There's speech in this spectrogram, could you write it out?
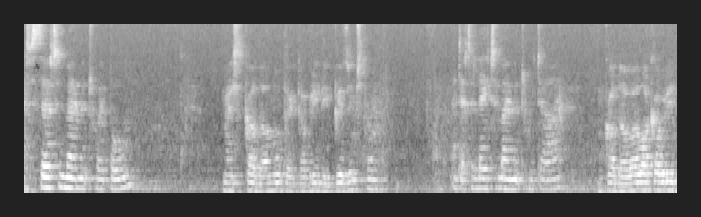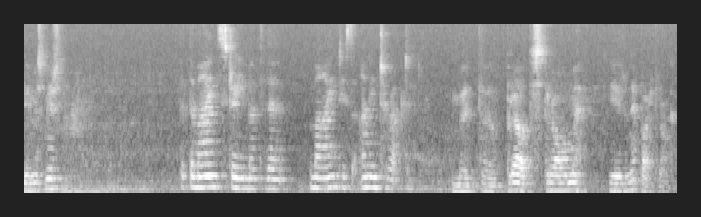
At a certain moment, we're born, Mēs kādā noteiktā brīdī piedzimstam, and at a later moment, we die. un kādā vēlākā brīdī mēs mirstam. But the mind stream of the mind is uninterrupted. Bet uh, prāta straume ir nepārtraukta.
